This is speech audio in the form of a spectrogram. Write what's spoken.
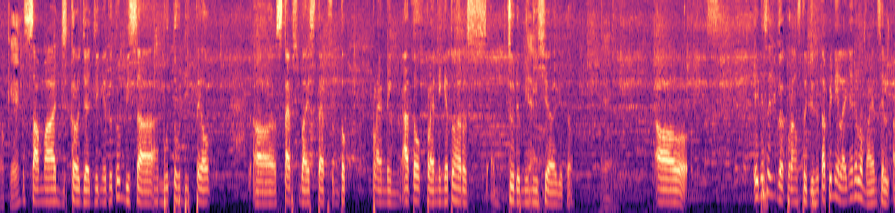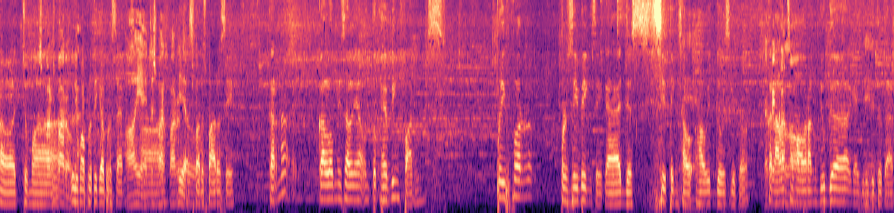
Oke. Sama j- kalau judging itu tuh bisa butuh detailed uh, steps by steps untuk planning atau planning itu harus to the minutia gitu. Ya. Uh, ini saya juga kurang setuju sih, tapi nilainya ini lumayan sih, uh, cuma Separuh-separuh, 53 persen. Oh iya, itu separuh-separuh Iya, separuh-separuh sih. Karena kalau misalnya untuk having fun, prefer perceiving sih, kayak just see things how, how it goes gitu. Tapi Kenalan kalau- sama orang juga, kayak gitu gitu kan.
